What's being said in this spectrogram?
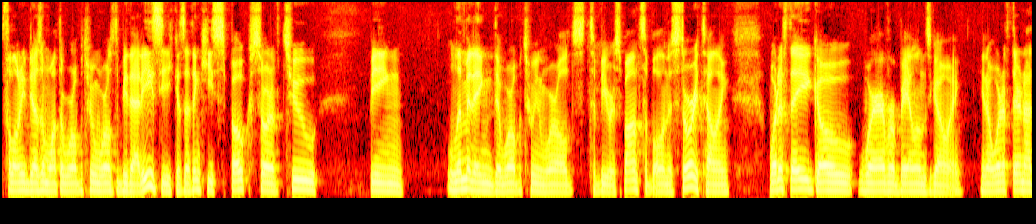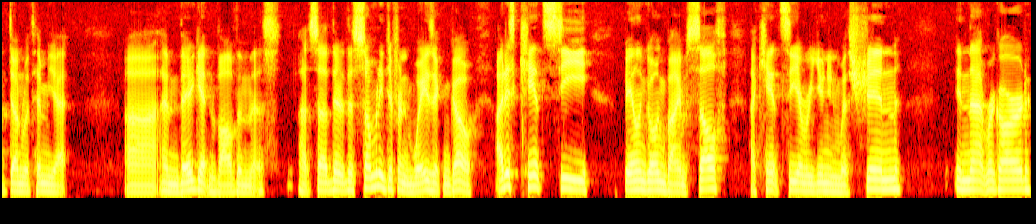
Filoni doesn't want the world between worlds to be that easy. Because I think he spoke sort of to being limiting the world between worlds to be responsible in his storytelling. What if they go wherever Baylan's going? You know, what if they're not done with him yet? uh, and they get involved in this. Uh, so there, there's so many different ways it can go. I just can't see Baylan going by himself. I can't see a reunion with Shin in that regard.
